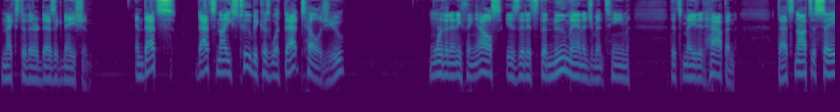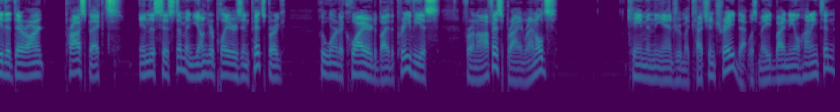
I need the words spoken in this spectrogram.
next to their designation. And that's that's nice too, because what that tells you, more than anything else, is that it's the new management team that's made it happen. That's not to say that there aren't prospects in the system and younger players in Pittsburgh who weren't acquired by the previous front office. Bryan Reynolds came in the Andrew McCutchen trade that was made by Neal Huntington.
